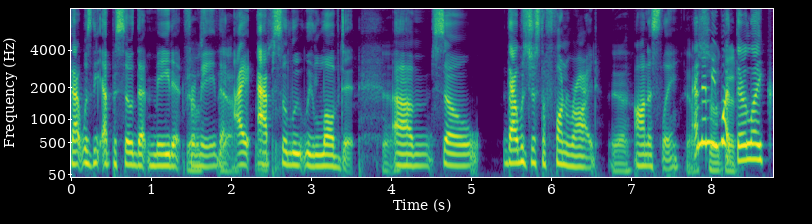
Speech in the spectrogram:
That was the episode that made it for was- me. That yeah, I was- absolutely loved it. yeah, Um, so that was just a fun ride, yeah. honestly. And was I so mean, what good. they're like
